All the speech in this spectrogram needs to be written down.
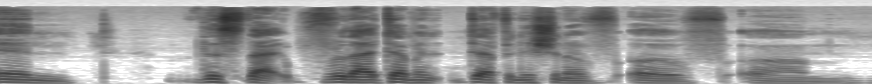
and this that for that dem- definition of of um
